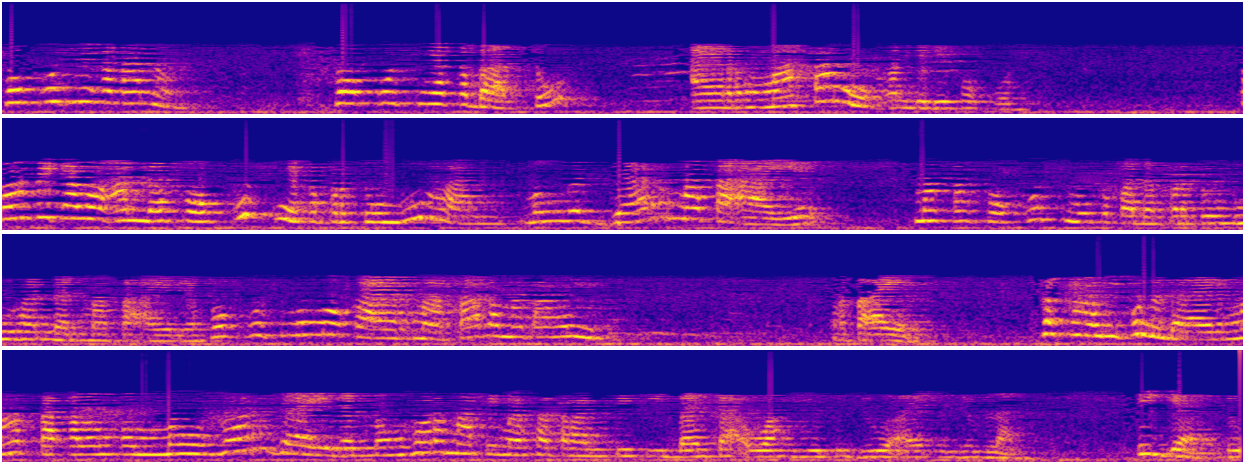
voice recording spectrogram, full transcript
Fokusnya ke mana? Fokusnya ke batu, air matamu akan jadi fokus. Tapi kalau Anda fokusnya ke pertumbuhan, mengejar mata air, maka fokusmu kepada pertumbuhan dan mata airnya. Fokusmu mau ke air mata atau mata air? Mata air. Sekalipun ada air mata, kalau engkau menghargai dan menghormati masa transisi, baca Wahyu 7 ayat 17. 3, 2,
